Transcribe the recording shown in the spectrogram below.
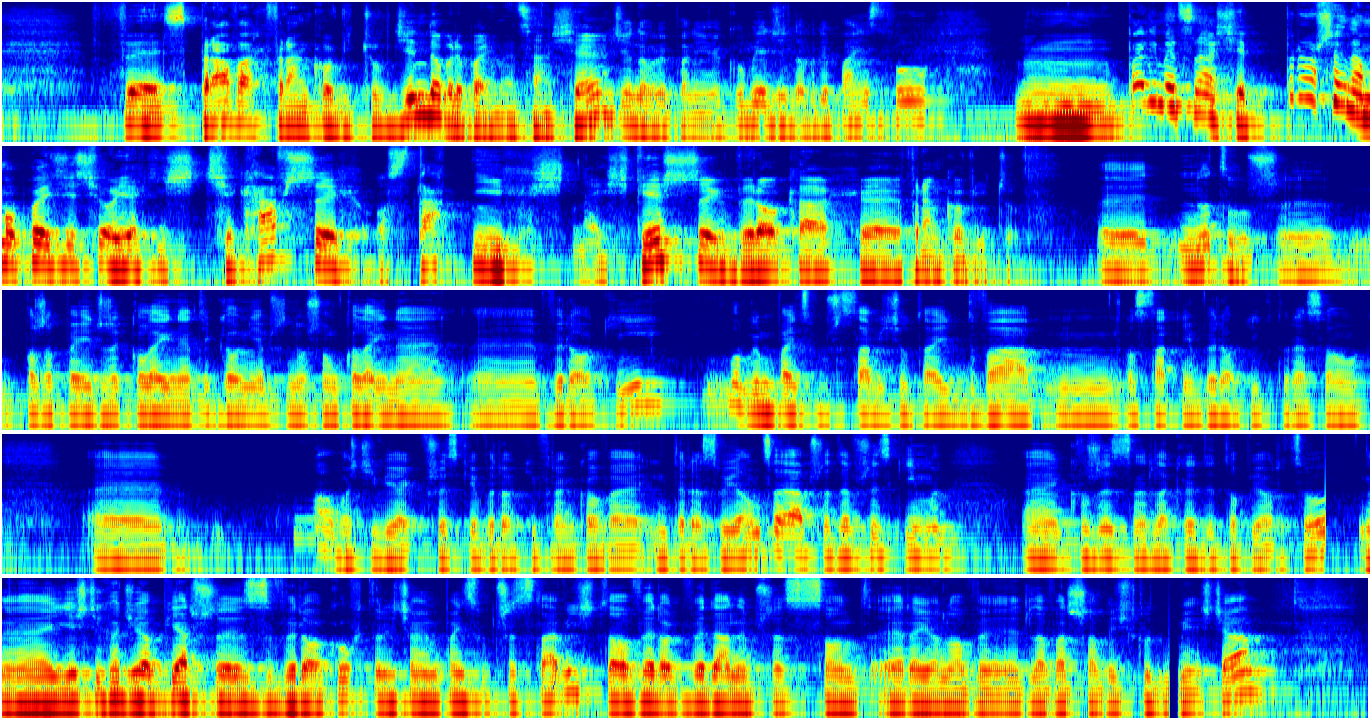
w sprawach frankowiczów. Dzień dobry Panie mecenasie. Dzień dobry Panie Jakubie, dzień dobry Państwu. Mm, Panie mecenasie, proszę nam opowiedzieć o jakichś ciekawszych, ostatnich, najświeższych wyrokach e, frankowiczów. No cóż, można powiedzieć, że kolejne tygodnie przynoszą kolejne wyroki. Mógłbym Państwu przedstawić tutaj dwa mm, ostatnie wyroki, które są no właściwie jak wszystkie wyroki frankowe interesujące, a przede wszystkim e, korzystne dla kredytobiorców. E, Jeśli chodzi o pierwszy z wyroków, który chciałem Państwu przedstawić, to wyrok wydany przez Sąd Rejonowy dla Warszawy Śródmieścia.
